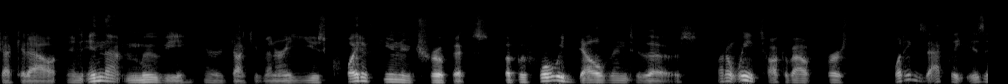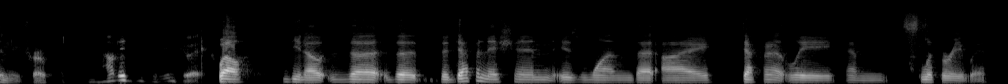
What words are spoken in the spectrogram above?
check it out. And in that movie or documentary, you use quite a few nootropics. But before we delve into those, why don't we talk about first what exactly is a nootropic and how did you get into it? well you know the the the definition is one that i definitely am slippery with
